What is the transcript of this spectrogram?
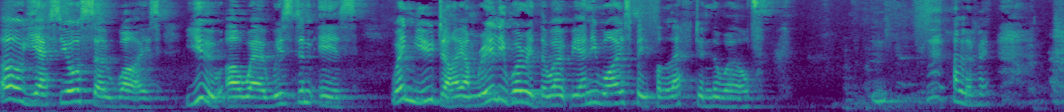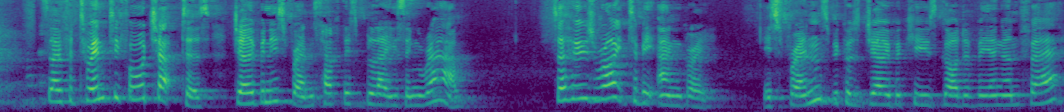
Oh, yes, you're so wise. You are where wisdom is. When you die, I'm really worried there won't be any wise people left in the world. I love it. So, for 24 chapters, Job and his friends have this blazing row. So, who's right to be angry? His friends because Job accused God of being unfair?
